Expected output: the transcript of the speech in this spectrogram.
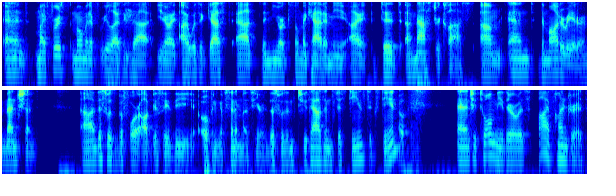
And my first moment of realizing that, you know, I, I, was a guest at the New York Film Academy. I did a master class, um, and the moderator mentioned uh, this was before, obviously, the opening of cinemas here. This was in 2015, 16. Okay and she told me there was 500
